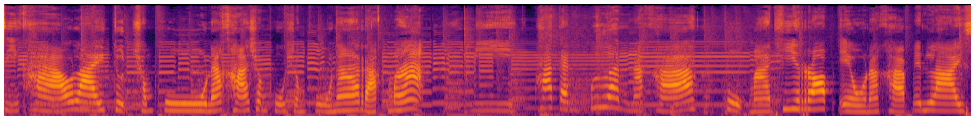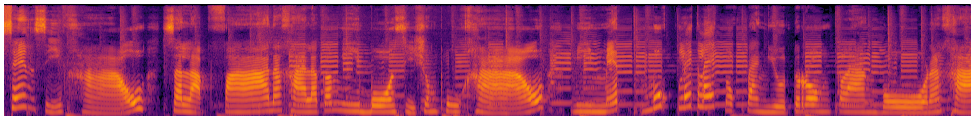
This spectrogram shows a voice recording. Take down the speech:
สีขาวลายจุดชมพูนะคะ ชมพูชมพูน่ารักมาก มีผ้ากันเปื้อนนะคะ ผูกมาที่รอบเอวนะคะ เป็นลายเส้นสีขาว สลับฟ้านะคะ แล้วก็มีโบสีชมพูขาว มีเม็ดมุกเล็กๆ ตกแต่งอยู่ตรงกลางโบนะคะ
